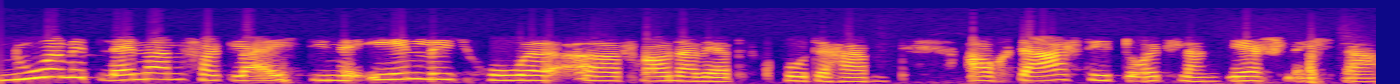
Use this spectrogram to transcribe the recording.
nur mit Ländern vergleicht, die eine ähnlich hohe äh, Frauenerwerbsquote haben. Auch da steht Deutschland sehr schlecht da.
